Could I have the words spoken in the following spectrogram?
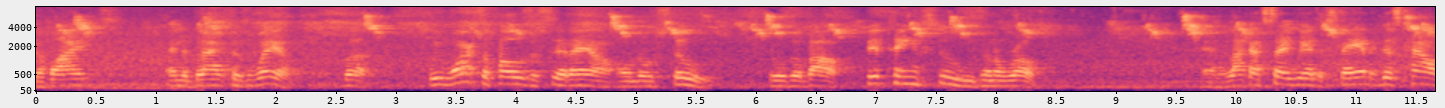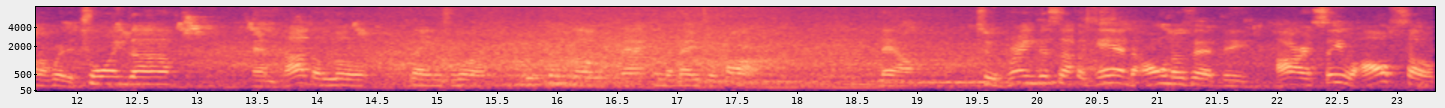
the whites and the blacks as well. But we weren't supposed to sit down on those stools. It was about 15 stools in a row. And like I say, we had to stand at this counter where the chewing gum and other little things were. We couldn't go back in the major hall. Now, to bring this up again, the owners at the RNC were also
